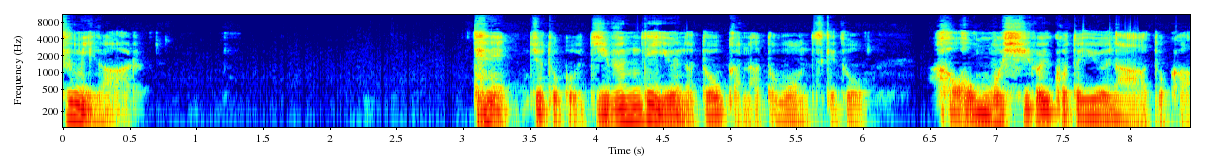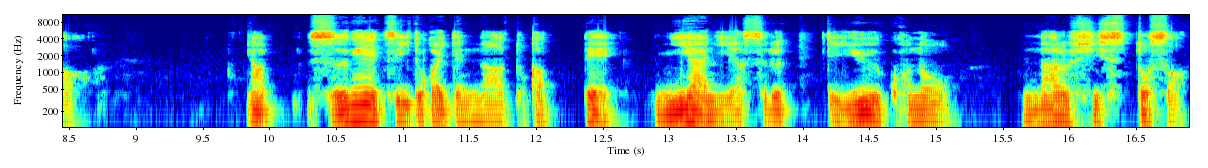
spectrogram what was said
趣味がある。でね、ちょっとこう自分で言うのどうかなと思うんですけど、面白いこと言うなとか、あ、すげえツイート書いてんなとかって、ニヤニヤするっていうこのナルシストさ。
